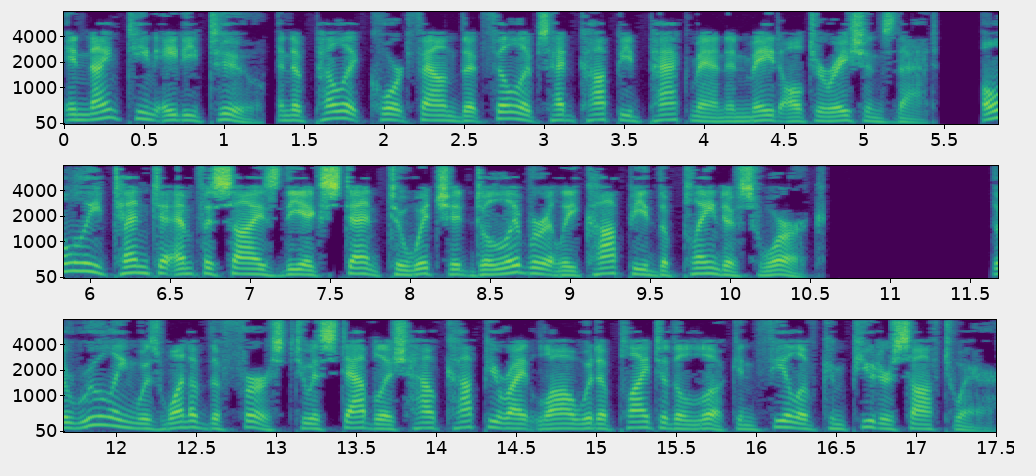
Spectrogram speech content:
In 1982, an appellate court found that Philips had copied Pac-Man and made alterations that only tend to emphasize the extent to which it deliberately copied the plaintiff's work. The ruling was one of the first to establish how copyright law would apply to the look and feel of computer software.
